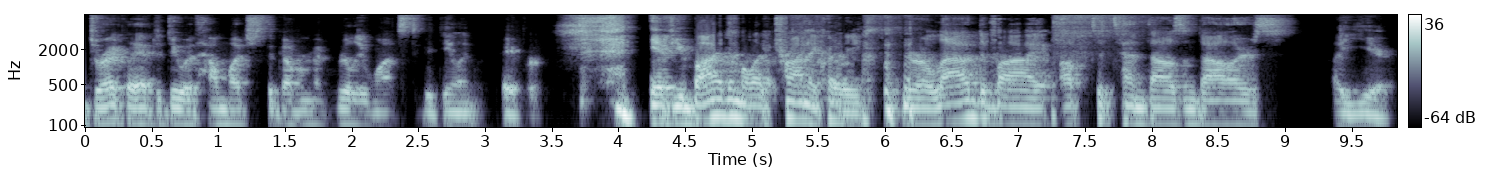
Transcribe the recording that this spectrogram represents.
directly have to do with how much the government really wants to be dealing with paper. If you buy them electronically, you're allowed to buy up to ten thousand dollars a year.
